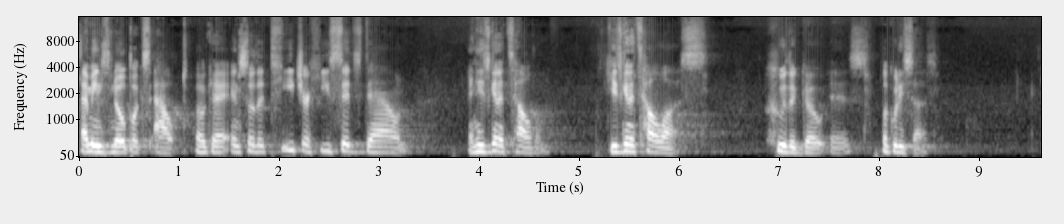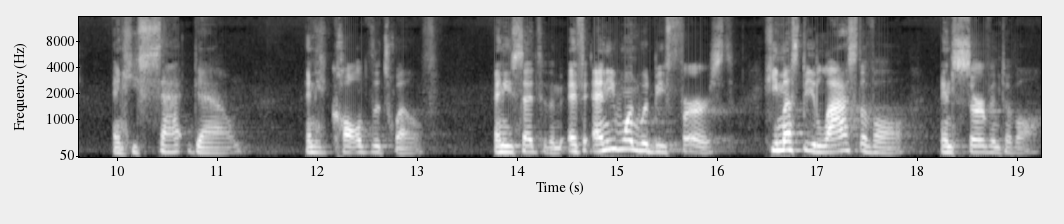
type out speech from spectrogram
that means notebook's out, okay? And so the teacher, he sits down and he's going to tell them. He's going to tell us who the goat is. Look what he says. And he sat down and he called the 12. And he said to them, If anyone would be first, he must be last of all and servant of all.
